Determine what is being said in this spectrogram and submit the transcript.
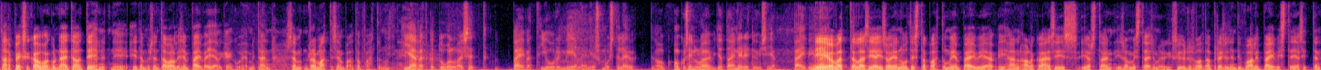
tarpeeksi kauan kun näitä on tehnyt, niin ei tämmöisen tavallisen päivän jälkeen, kun ei mitään sen dramaattisempaa tapahtunut. Niin. Jäävätkö tuollaiset päivät juuri mieleen, jos muistelee, onko sinulla jotain erityisiä päiviä? Ne ovat tällaisia isojen uutistapahtumien päiviä, ihan alkaen siis jostain isommista esimerkiksi Yhdysvaltain presidentin vaalipäivistä ja sitten,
